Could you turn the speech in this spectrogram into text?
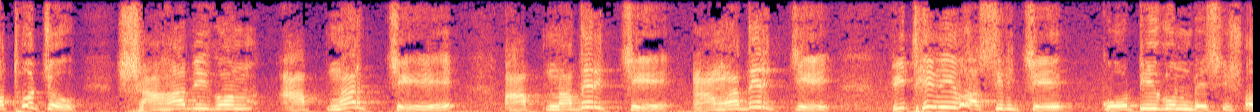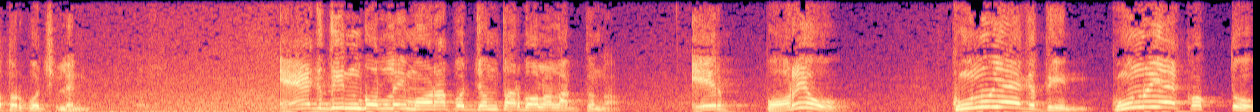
অথচ সাহাবিগণ আপনার চেয়ে, আপনাদের চেয়ে, আমাদের চেয়ে, পৃথিবীবাসীর চেয়ে কোটি গুণ বেশি সতর্ক ছিলেন। একদিন বললেই মরা পর্যন্ত আর বলা লাগতো না। এর পরেও কোনো একদিন, কোনো এক অক্ত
